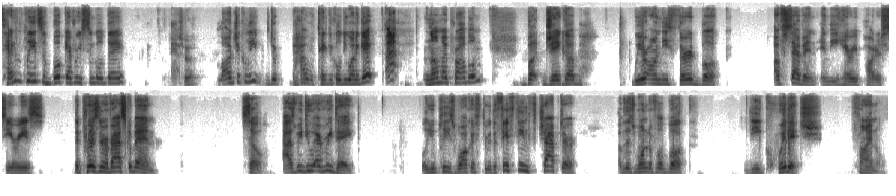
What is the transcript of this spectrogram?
technically it's a book every single day. True. Logically, how technical do you want to get? Ah, not my problem. But Jacob, we are on the third book of seven in the Harry Potter series, The Prisoner of Azkaban. So, as we do every day, will you please walk us through the 15th chapter of this wonderful book, The Quidditch Final?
